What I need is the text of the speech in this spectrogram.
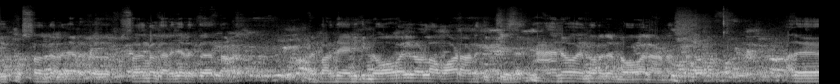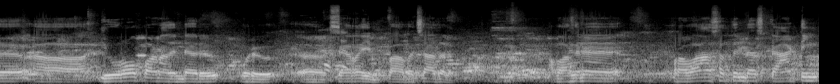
ഈ പുസ്തകം തിരഞ്ഞെടുത്തത് പുസ്തകങ്ങൾ തിരഞ്ഞെടുത്തതെന്നാണ് പറഞ്ഞത്. എനിക്ക് നോവലിനുള്ള അവാർഡാണ് കിട്ടിയത്. ആനോ എന്ന് പറഞ്ഞ നോവലാണ്. അതിന്റെ ഒരു ഒരു ചെറയിൽ പശ്ചാത്തലം. അപ്പോൾ അങ്ങനെ പ്രവാസത്തിന്റെ സ്റ്റാർട്ടിംഗ്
